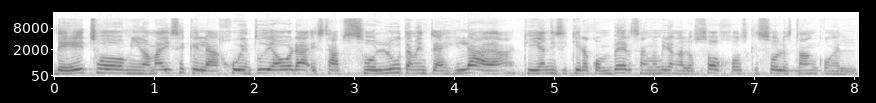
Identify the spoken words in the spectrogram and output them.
de hecho, mi mamá dice que la juventud de ahora está absolutamente aislada, que ya ni siquiera conversan, no miran a los ojos, que solo están con el,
